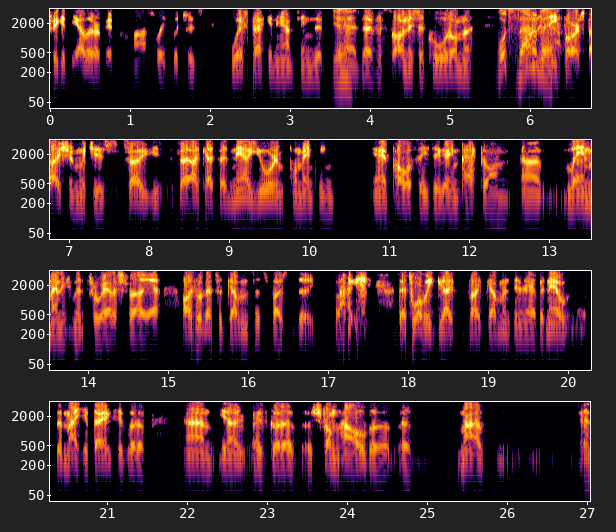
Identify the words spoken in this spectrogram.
triggered the other event from last week, which was Westpac announcing that Yeah. uh, they've signed this accord on the What's that on the about? deforestation, which is so. So okay, so now you're implementing uh, policies that are going to impact on um, land management throughout Australia. I thought that's what governments are supposed to do. Like that's why we go vote governments in and out. But now the major banks have got a, um, you know, have got a, a stronghold, a, a, a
